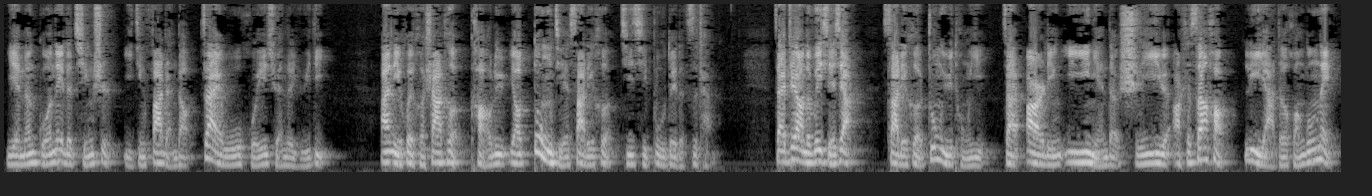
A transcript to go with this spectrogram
也门国内的情势已经发展到再无回旋的余地。安理会和沙特考虑要冻结萨利赫及其部队的资产，在这样的威胁下，萨利赫终于同意在二零一一年的十一月二十三号利雅得皇宫内。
